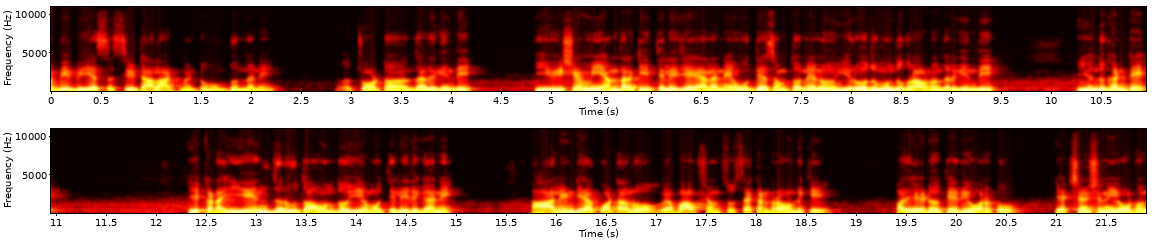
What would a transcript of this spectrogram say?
ఎంబీబీఎస్ సీట్ అలాట్మెంట్ ఉంటుందని చూడటం జరిగింది. ఈ విషయం మీ అందరికీ తెలియజేయాలనే ఉద్దేశంతో నేను ఈరోజు ముందుకు రావడం జరిగింది. ఎందుకంటే ఇక్కడ ఏం జరుగుతూ ఉందో ఏమో తెలియదు కానీ ఆల్ ఇండియా కోటాలో వెబ్ ఆప్షన్స్ సెకండ్ రౌండ్కి పదిహేడవ తేదీ వరకు ఎక్స్టెన్షన్ ఇవ్వటం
